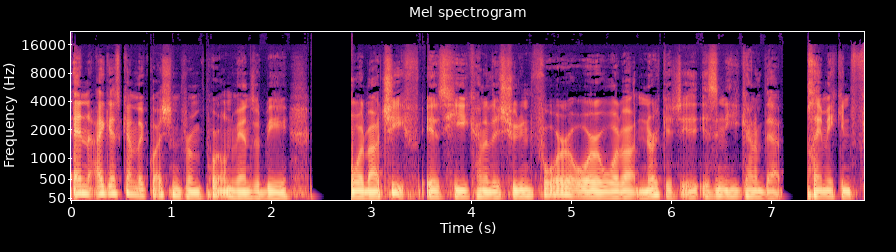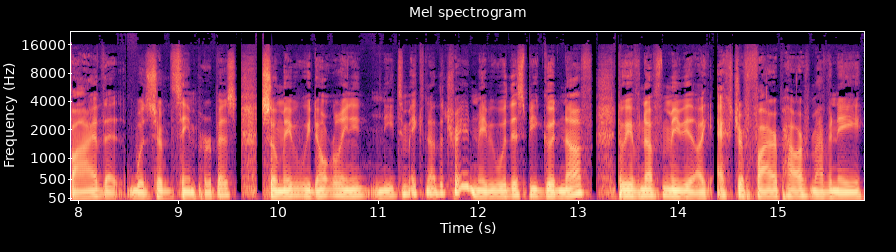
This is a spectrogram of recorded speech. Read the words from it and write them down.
and I guess kind of the question from Portland fans would be, what about Chief? Is he kind of the shooting four, or what about Nurkic? Isn't he kind of that playmaking five that would serve the same purpose? So maybe we don't really need, need to make another trade. Maybe would this be good enough? Do we have enough maybe like extra firepower from having a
